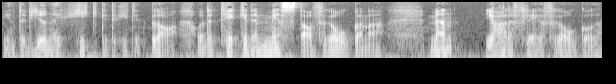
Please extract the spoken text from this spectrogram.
Intervjun är riktigt, riktigt bra och det täcker det mesta av frågorna, men jag hade fler frågor.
